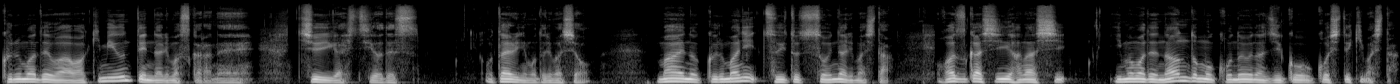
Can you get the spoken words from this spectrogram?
車では脇見運転になりますからね注意が必要です。お便りに戻りましょう。前の車に追突しそうになりました。お恥ずかしい話今まで何度もこのような事故を起こしてきました。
